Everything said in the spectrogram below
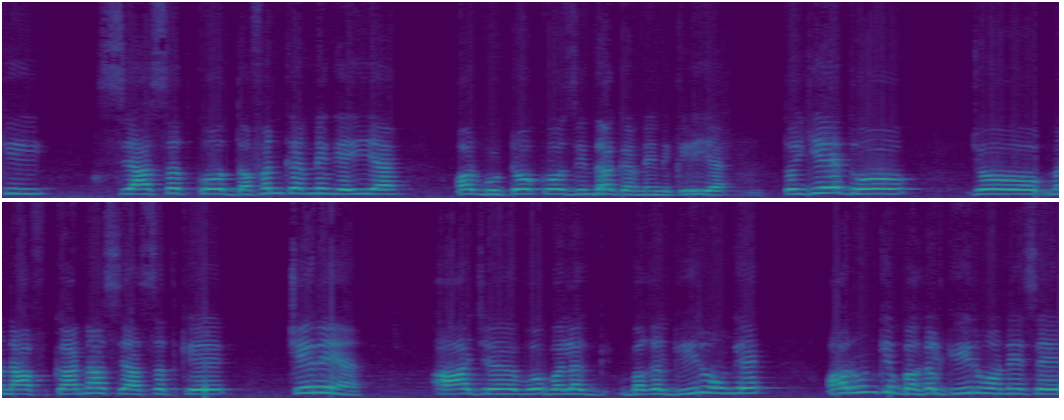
की सियासत को दफन करने गई है और भुट्टो को ज़िंदा करने निकली है। तो ये दो जो मुनाफकाना सियासत के चेहरे हैं, आज वो बलग बगलगीर होंगे और उनके बगलगीर होने से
